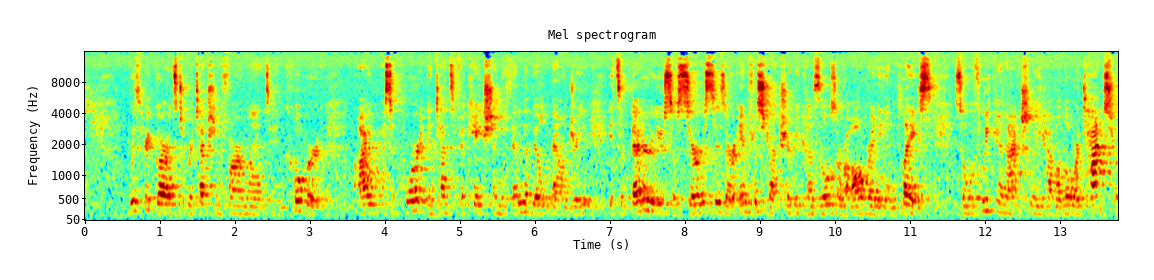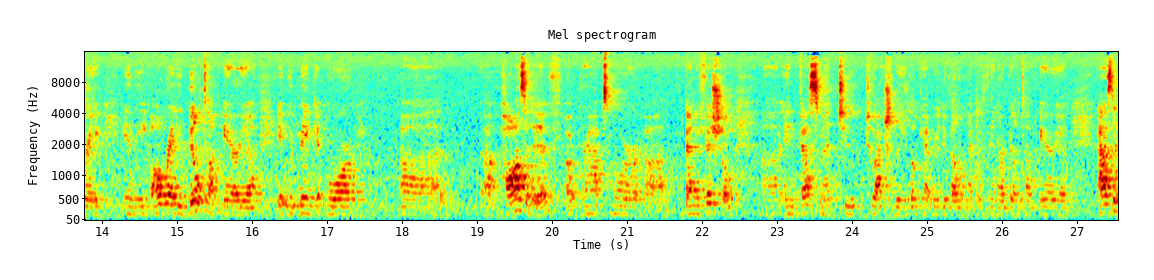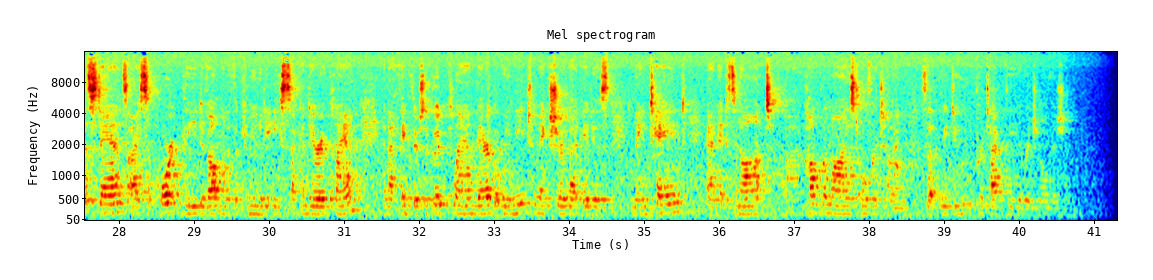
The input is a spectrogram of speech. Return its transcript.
With regards to protection of farmlands in Cobourg, I support intensification within the built boundary. It's a better use of services or infrastructure because those are already in place. So if we can actually have a lower tax rate in the already built up area, it would make it more uh, positive, or perhaps more uh, beneficial uh, investment to, to actually look at redevelopment within our built up area. As it stands, I support the development of the Community East Secondary Plan, and I think there's a good plan there, but we need to make sure that it is maintained and it's not uh, compromised over time, so that we do protect the original vision.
